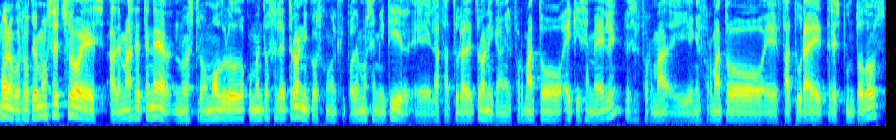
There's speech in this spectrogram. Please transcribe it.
Bueno, pues lo que hemos hecho es, además de tener nuestro módulo de documentos electrónicos con el que podemos emitir eh, la factura electrónica en el formato XML es el y en el formato eh, factura E 3.2,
